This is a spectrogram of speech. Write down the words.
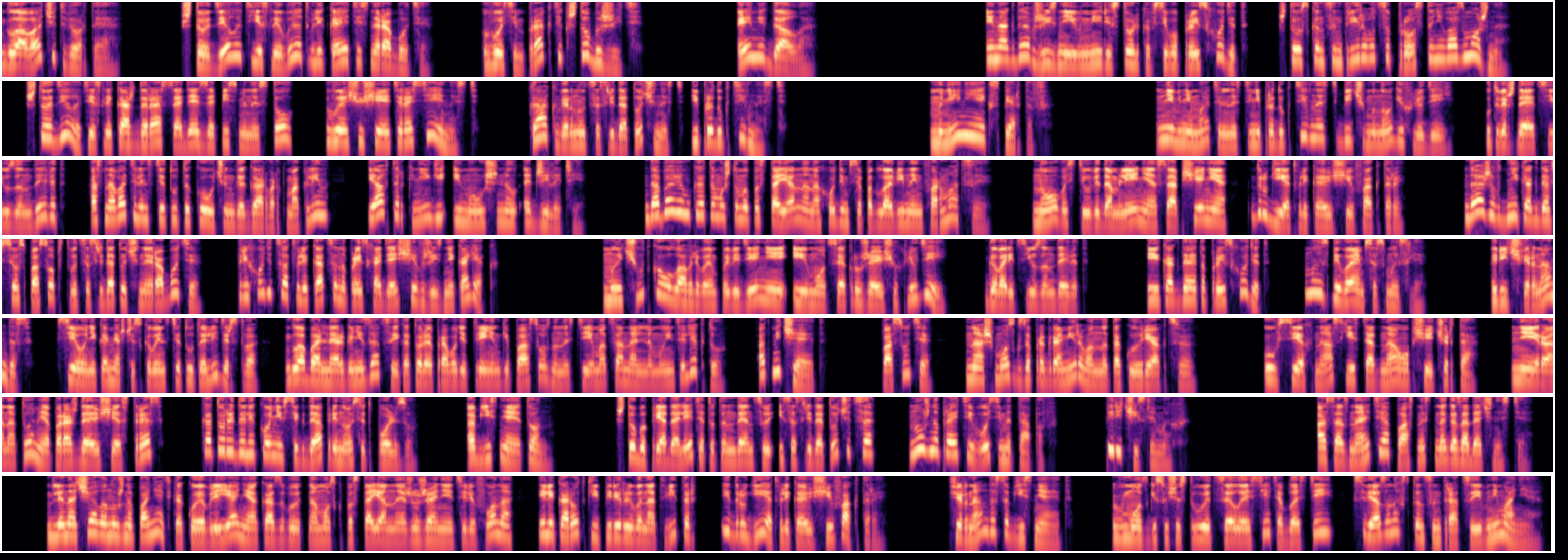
Глава 4. Что делать, если вы отвлекаетесь на работе? Восемь практик, чтобы жить. Эми Галла. Иногда в жизни и в мире столько всего происходит, что сконцентрироваться просто невозможно. Что делать, если каждый раз, садясь за письменный стол, вы ощущаете рассеянность? Как вернуть сосредоточенность и продуктивность? Мнение экспертов. Невнимательность и непродуктивность — бич многих людей, утверждает Сьюзен Дэвид, основатель Института коучинга Гарвард Маклин и автор книги Emotional Agility. Добавим к этому, что мы постоянно находимся под лавиной информации. Новости, уведомления, сообщения, другие отвлекающие факторы. Даже в дни, когда все способствует сосредоточенной работе, приходится отвлекаться на происходящее в жизни коллег. Мы чутко улавливаем поведение и эмоции окружающих людей — говорит Сьюзен Дэвид. И когда это происходит, мы сбиваемся с мысли. Рич Фернандес, SEO некоммерческого института лидерства, глобальной организации, которая проводит тренинги по осознанности и эмоциональному интеллекту, отмечает. По сути, наш мозг запрограммирован на такую реакцию. У всех нас есть одна общая черта — нейроанатомия, порождающая стресс, который далеко не всегда приносит пользу. Объясняет он. Чтобы преодолеть эту тенденцию и сосредоточиться, нужно пройти 8 этапов. Перечислим их. Осознайте опасность многозадачности. Для начала нужно понять, какое влияние оказывают на мозг постоянное жужжание телефона или короткие перерывы на Твиттер и другие отвлекающие факторы. Фернандес объясняет, в мозге существует целая сеть областей, связанных с концентрацией внимания.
